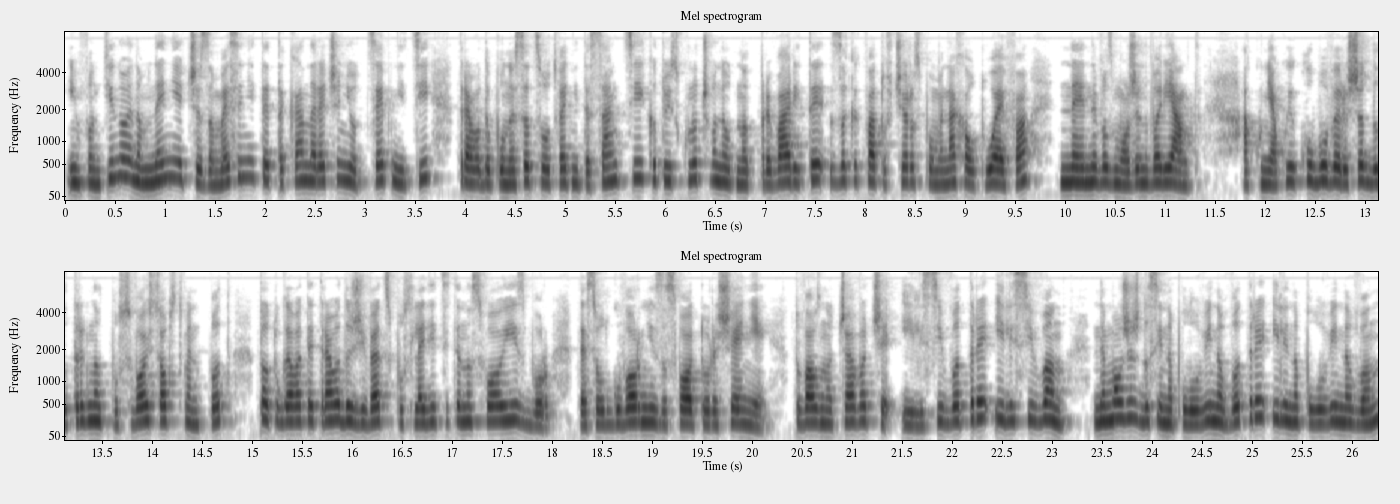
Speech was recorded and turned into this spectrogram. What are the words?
Инфантино е на мнение, че замесените така наречени отцепници трябва да понесат съответните санкции, като изключване от надпреварите, за каквато вчера споменаха от УЕФА, не е невъзможен вариант – ако някои клубове решат да тръгнат по свой собствен път, то тогава те трябва да живеят с последиците на своя избор. Те са отговорни за своето решение. Това означава, че или си вътре, или си вън. Не можеш да си наполовина вътре или наполовина вън,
